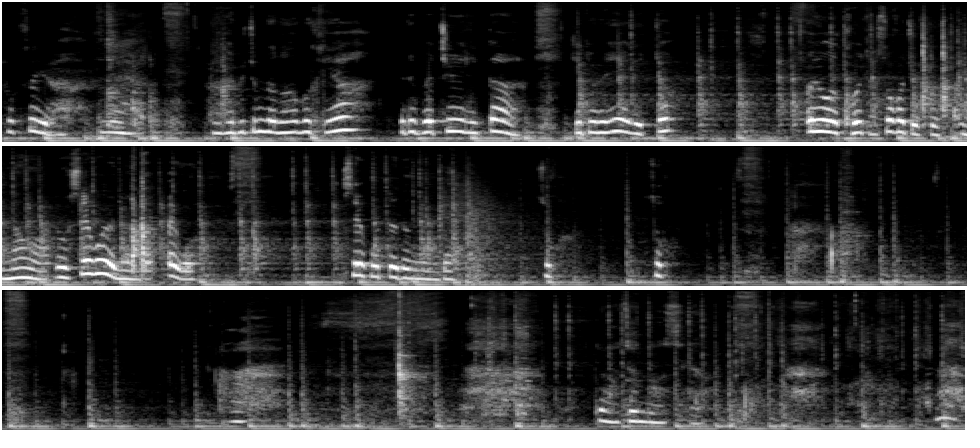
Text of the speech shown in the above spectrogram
속쓰려. 네. 와사비 좀더 넣어볼게요. 그래도 며칠이니까 제대로 해야겠죠? 어, 이거 거의 다 써가지고 안 나와. 이거 새 거였는데, 아이고. 새거 뜯은 건데. 쏙, 쏙. 아. 좀 완전 넣었어요. 아.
